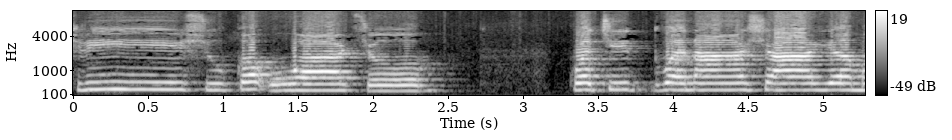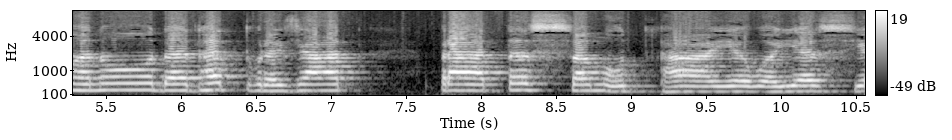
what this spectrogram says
श्रीशुक उवाच क्वचिद्वनाशाय मनो दधत्व्रजात् प्रातः समुत्थाय वयस्य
